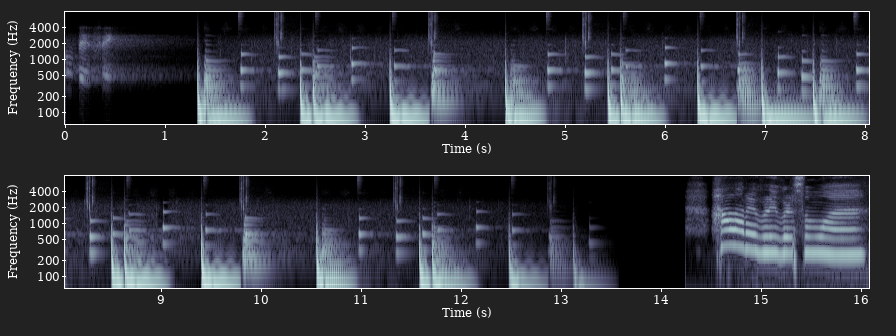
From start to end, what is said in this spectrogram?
UBV. Halo Rebelliver semua.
